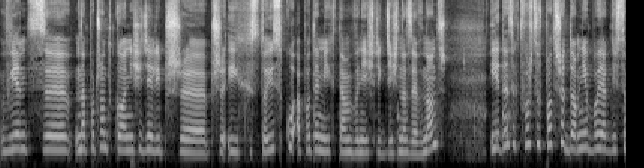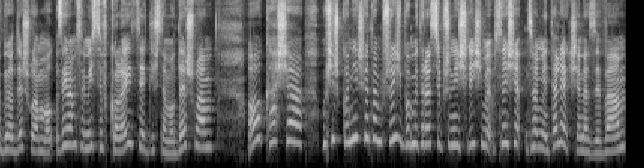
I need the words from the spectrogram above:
więc e, na początku oni siedzieli przy, przy ich stoisku, a potem ich tam wynieśli gdzieś na zewnątrz. I jeden z tych twórców podszedł do mnie, bo jak gdzieś sobie odeszłam, zajęłam sobie miejsce w kolejce, jak gdzieś tam odeszłam. O, Kasia, musisz koniecznie tam przyjść, bo my teraz się przenieśliśmy. W sensie, zapamiętali jak się nazywam.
